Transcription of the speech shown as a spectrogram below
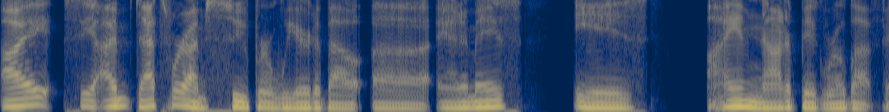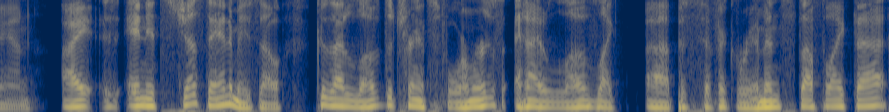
I see. I'm that's where I'm super weird about uh animes. Is I am not a big robot fan. I and it's just animes though, because I love the Transformers and I love like uh, Pacific Rim and stuff like that.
